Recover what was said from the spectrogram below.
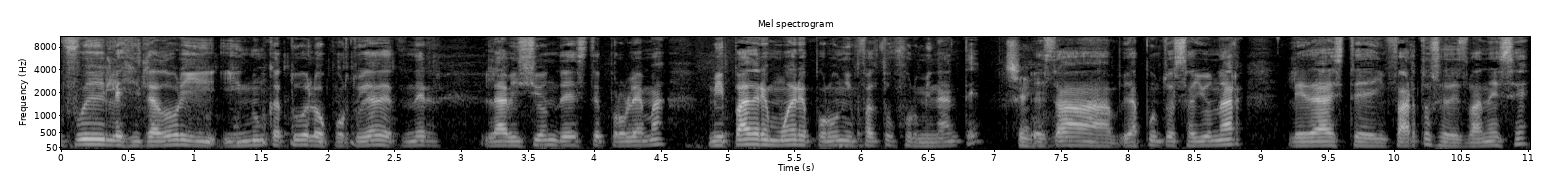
Fui legislador y, y nunca tuve la oportunidad de tener la visión de este problema. Mi padre muere por un infarto fulminante. Está a punto de desayunar le da este infarto, se desvanece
